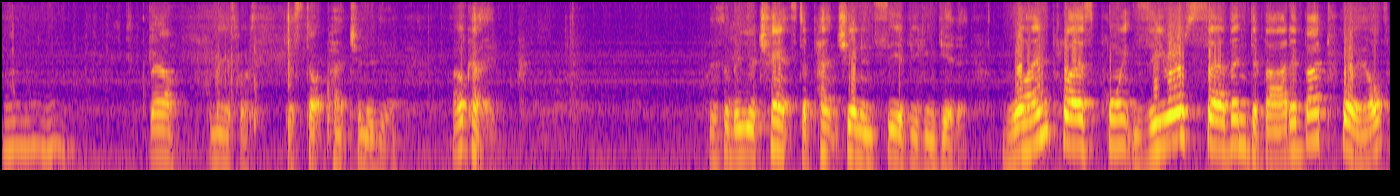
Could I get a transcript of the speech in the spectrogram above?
Mm. Well, I may as well just start punching it in. Okay. This will be your chance to punch in and see if you can get it. 1 plus 0.07 divided by 12,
